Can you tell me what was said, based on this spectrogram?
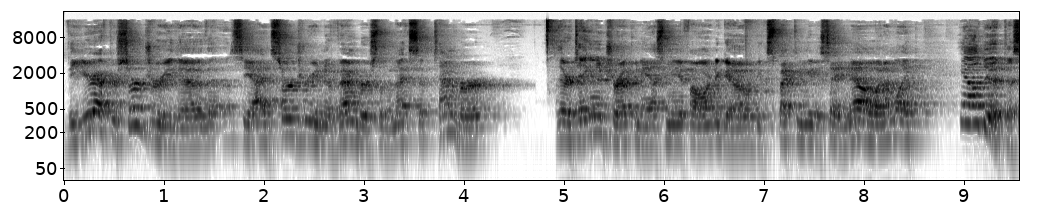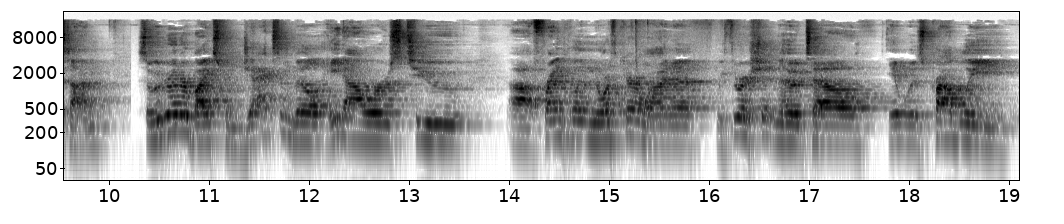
The year after surgery, though, that, see, I had surgery in November, so the next September, they were taking a trip, and he asked me if I wanted to go, expecting me to say no. And I'm like, yeah, I'll do it this time. So we rode our bikes from Jacksonville, eight hours to uh, Franklin, North Carolina. We threw our shit in the hotel. It was probably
